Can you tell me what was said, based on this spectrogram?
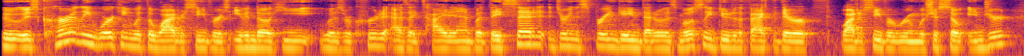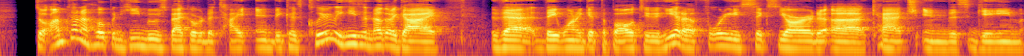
who is currently working with the wide receivers, even though he was recruited as a tight end. But they said during the spring game that it was mostly due to the fact that their wide receiver room was just so injured. So I'm kind of hoping he moves back over to tight end because clearly he's another guy that they want to get the ball to. He had a 46 yard uh, catch in this game,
